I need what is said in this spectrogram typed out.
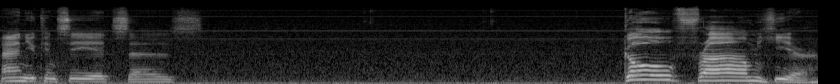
And you can see it says go from here.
